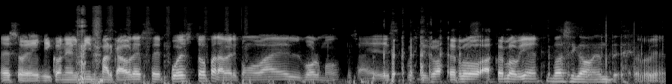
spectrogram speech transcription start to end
eso es, y con el mil marcadores eh, puesto para ver cómo va el Bournemouth. O sea, es pues eso, hacerlo, hacerlo bien. Básicamente. hacerlo bien.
